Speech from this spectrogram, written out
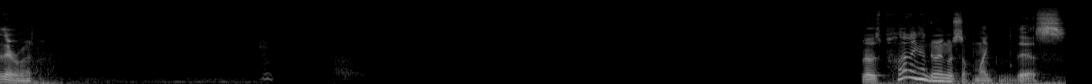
There we went. What I was planning on doing was something like this.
